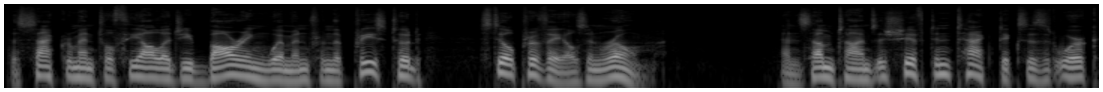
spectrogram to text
the sacramental theology barring women from the priesthood still prevails in Rome. And sometimes a shift in tactics is at work,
